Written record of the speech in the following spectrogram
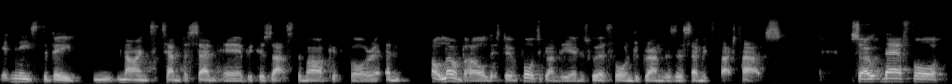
it needs to be nine to ten percent here because that's the market for it. And oh, lo and behold, it's doing forty grand a year and it's worth four hundred grand as a semi-detached house. So therefore,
